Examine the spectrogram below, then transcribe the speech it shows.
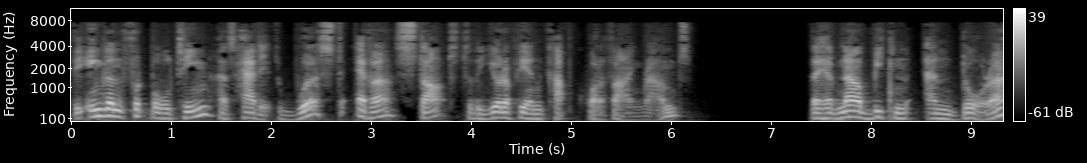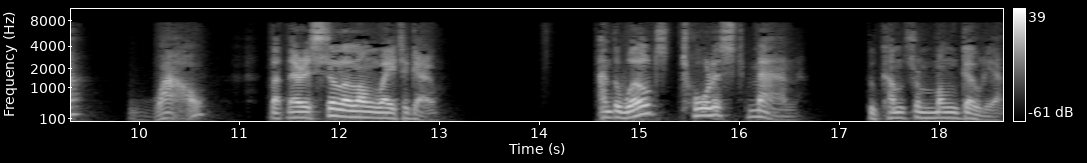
The England football team has had its worst ever start to the European Cup qualifying rounds. They have now beaten Andorra. Wow! But there is still a long way to go. And the world's tallest man, who comes from Mongolia,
